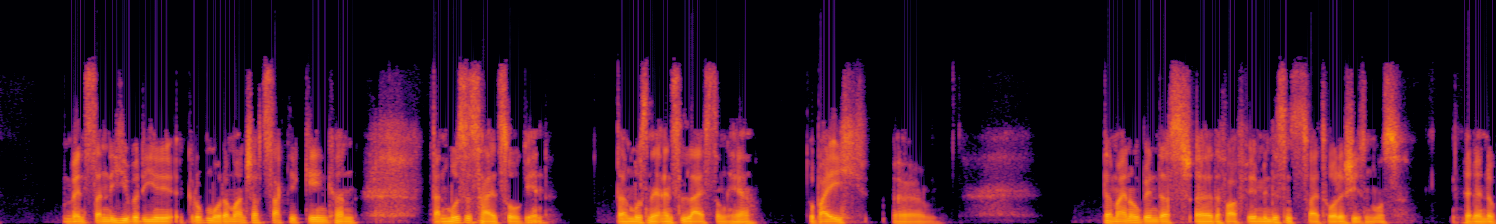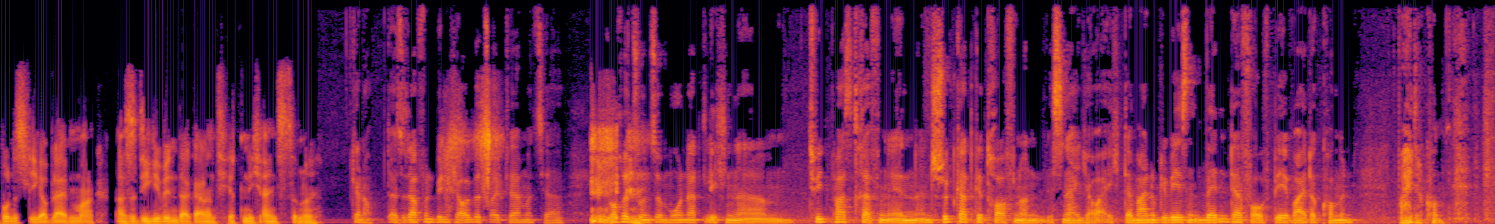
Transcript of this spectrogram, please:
Wenn es dann nicht über die Gruppen- oder Mannschaftstaktik gehen kann, dann muss es halt so gehen. Dann muss eine Einzelleistung her. Wobei ich äh, der Meinung bin, dass äh, der VfB mindestens zwei Tore schießen muss, wenn er in der Bundesliga bleiben mag. Also die gewinnen da garantiert nicht 1 zu 0. Genau, also davon bin ich auch überzeugt. Wir haben uns ja die Woche zu unserem monatlichen ähm, Tweetpass-Treffen in, in, Stuttgart getroffen und sind eigentlich auch echt der Meinung gewesen, wenn der VfB weiterkommen, weiterkommt,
